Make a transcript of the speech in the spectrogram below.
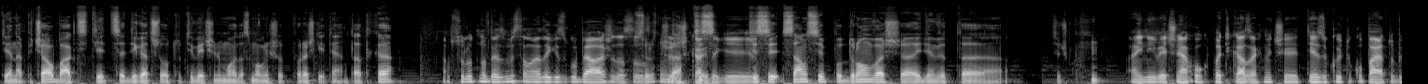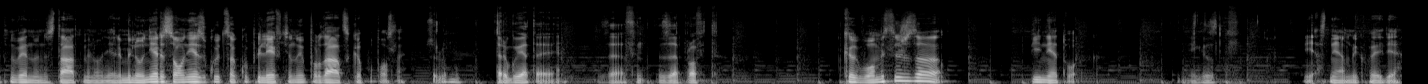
ти е на печалба, акциите ти се дигат, защото ти вече не можеш да смогнеш от поръчки и т.н. Абсолютно безмислено е да ги сгубяваш да се Абсолютно, чудиш да. как Ти да ги... Ти си, сам си подронваш а, един вид а, всичко. А и ние вече няколко пъти казахме, че тези, които купаят обикновено не стават милионери. Милионери са онези, които са купили ефтино и продават скъпо после. Абсолютно. Търговията е за, за профит. Какво мислиш за P-Network? Не го знам. И аз нямам никаква идея.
